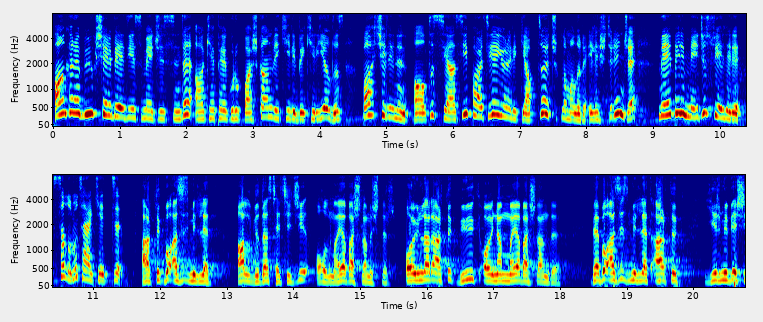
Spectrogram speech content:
Ankara Büyükşehir Belediyesi Meclisi'nde AKP Grup Başkan Vekili Bekir Yıldız, Bahçeli'nin 6 siyasi partiye yönelik yaptığı açıklamaları eleştirince MHP'li meclis üyeleri salonu terk etti. Artık bu aziz millet algıda seçici olmaya başlamıştır. Oyunlar artık büyük oynanmaya başlandı. Ve bu aziz millet artık 25.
